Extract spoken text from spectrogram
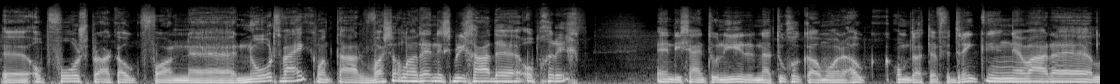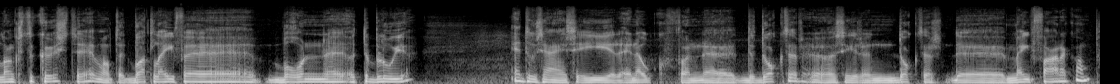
Eh, op voorspraak ook van eh, Noordwijk, want daar was al een reddingsbrigade opgericht. En die zijn toen hier naartoe gekomen, ook omdat er verdrinkingen waren langs de kust. Hè, want het badleven eh, begon eh, te bloeien. En toen zijn ze hier, en ook van eh, de dokter, er was hier een dokter, de Meen Varenkamp.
